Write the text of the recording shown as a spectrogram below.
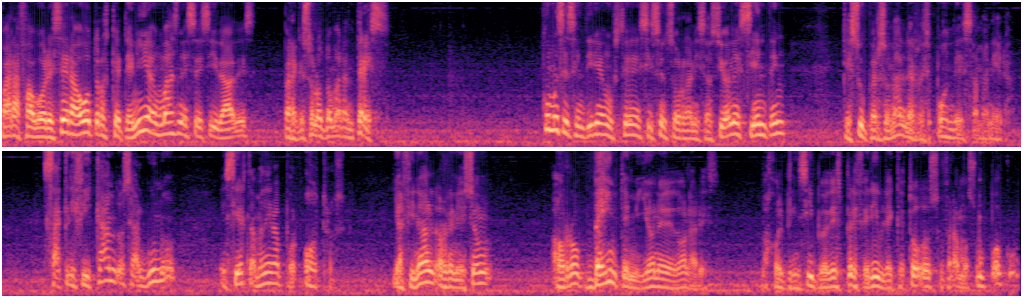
para favorecer a otros que tenían más necesidades para que solo tomaran tres. ¿Cómo se sentirían ustedes si sus organizaciones sienten que su personal les responde de esa manera? Sacrificándose alguno en cierta manera por otros. Y al final la organización ahorró 20 millones de dólares bajo el principio de es preferible que todos suframos un poco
